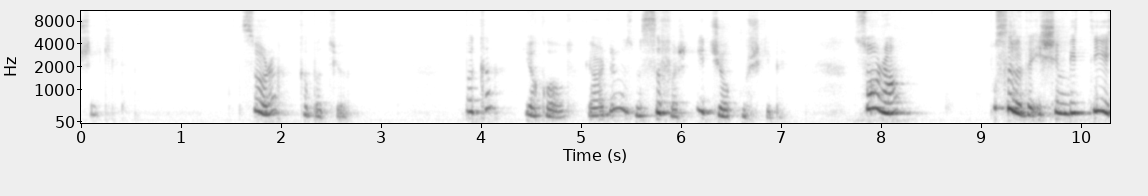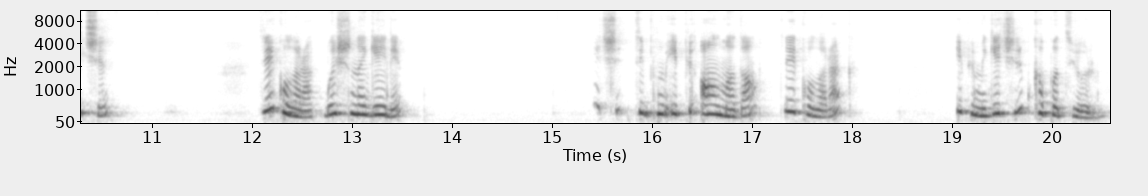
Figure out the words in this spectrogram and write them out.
Şu şekilde. Sonra kapatıyorum. Bakın yok oldu. Gördünüz mü? Sıfır. Hiç yokmuş gibi. Sonra bu sırada işim bittiği için direkt olarak başına gelip hiç ipimi ipi almadan direkt olarak ipimi geçirip kapatıyorum.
